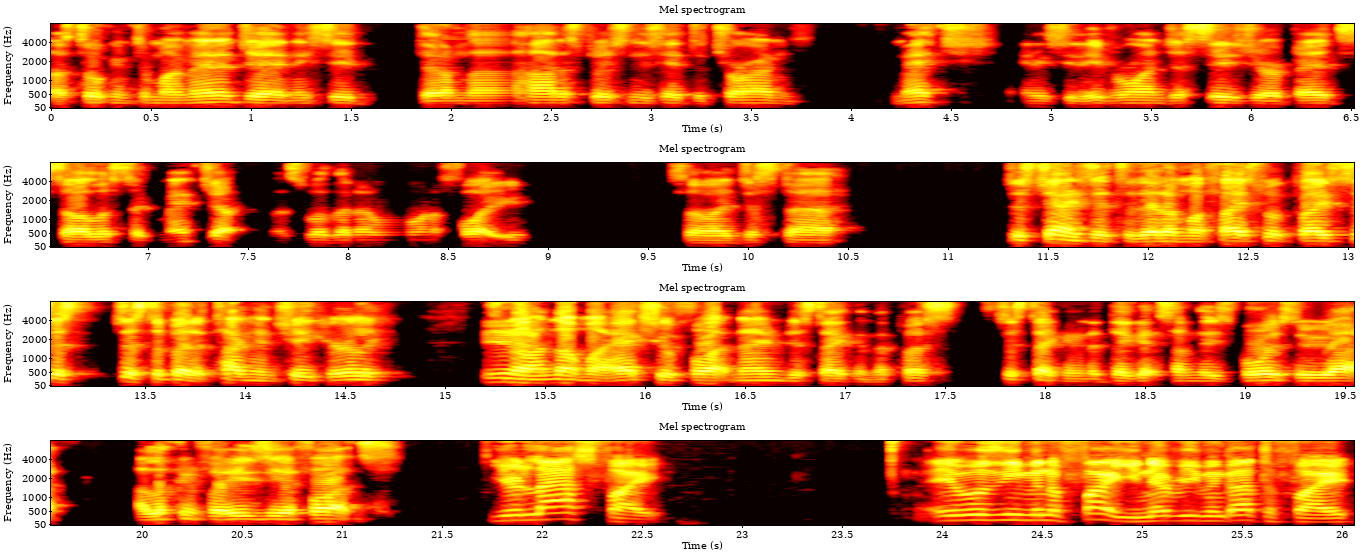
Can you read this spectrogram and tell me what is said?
I was talking to my manager and he said that I'm the hardest person he's had to try and match. And he said everyone just says you're a bad stylistic matchup. That's why they don't want to fight you. So I just uh, just changed it to that on my Facebook page. Just just a bit of tongue in cheek, really. It's yeah. not not my actual fight name. Just taking the piss. Just taking the dig at some of these boys who uh, are looking for easier fights. Your last fight, it wasn't even a fight. You never even got to fight.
